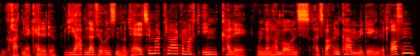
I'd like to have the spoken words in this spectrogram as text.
Gerade in der Kälte. Die haben dann für uns ein Hotelzimmer klar gemacht in Calais. Und dann haben wir uns, als wir ankamen, mit denen getroffen.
